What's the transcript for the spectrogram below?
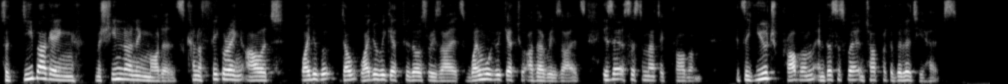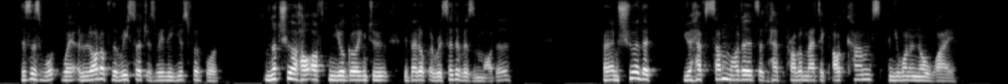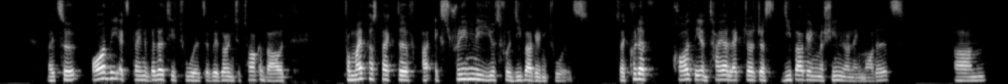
So debugging machine learning models, kind of figuring out why do, why do we get to those results? When will we get to other results? Is there a systematic problem? It's a huge problem, and this is where interpretability helps. This is where a lot of the research is really useful for. I'm not sure how often you're going to develop a recidivism model, but I'm sure that you have some models that have problematic outcomes and you want to know why. Right, so all the explainability tools that we're going to talk about from my perspective, are extremely useful debugging tools. So I could have called the entire lecture just debugging machine learning models. Um,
